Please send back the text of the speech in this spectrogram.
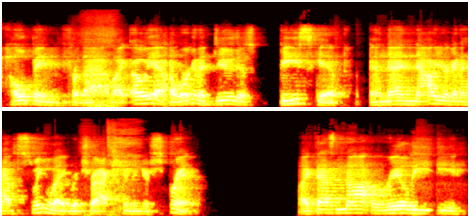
hoping for that. Like, oh, yeah, we're going to do this B skip, and then now you're going to have swing leg retraction in your sprint. Like, that's not really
